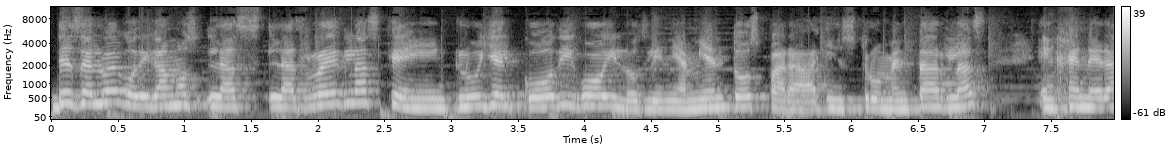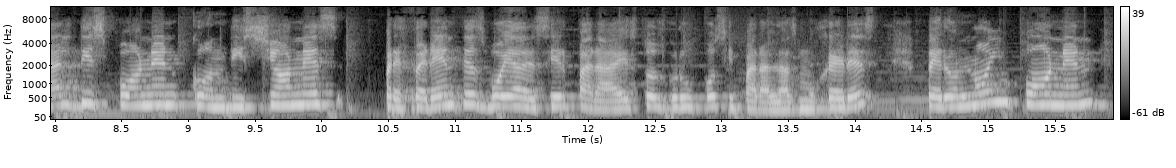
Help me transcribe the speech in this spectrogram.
Desde luego, digamos, las, las reglas que incluye el código y los lineamientos para instrumentarlas en general disponen condiciones preferentes, voy a decir, para estos grupos y para las mujeres, pero no imponen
